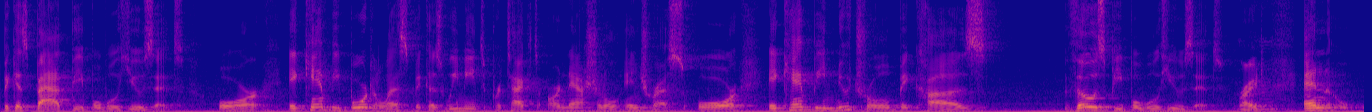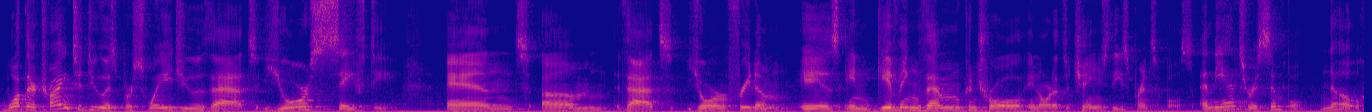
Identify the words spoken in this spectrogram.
because bad people will use it. Or it can't be borderless because we need to protect our national interests. Or it can't be neutral because those people will use it, right? Mm-hmm. And what they're trying to do is persuade you that your safety and um, that your freedom is in giving them control in order to change these principles. And the answer is simple no.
